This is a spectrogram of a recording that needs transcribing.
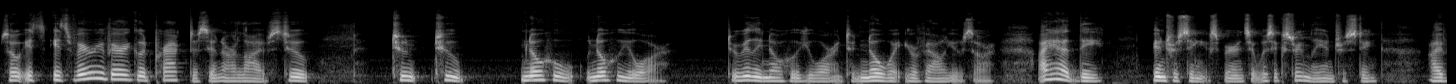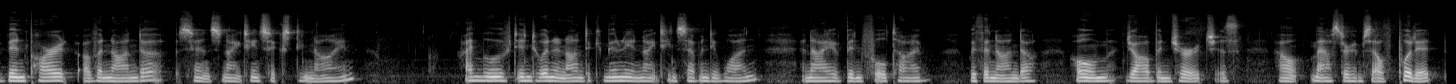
So it's it's very very good practice in our lives to to to know who know who you are, to really know who you are and to know what your values are. I had the interesting experience. It was extremely interesting. I've been part of Ananda since 1969. I moved into an Ananda community in 1971, and I have been full time with Ananda home, job, and church, as how Master himself put it,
